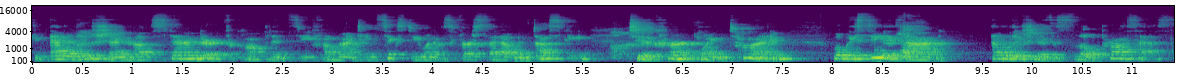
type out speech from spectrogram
the evolution of standard for competency from 1960 when it was first set out in Dusky to the current point in time, what we see is that evolution is a slow process.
